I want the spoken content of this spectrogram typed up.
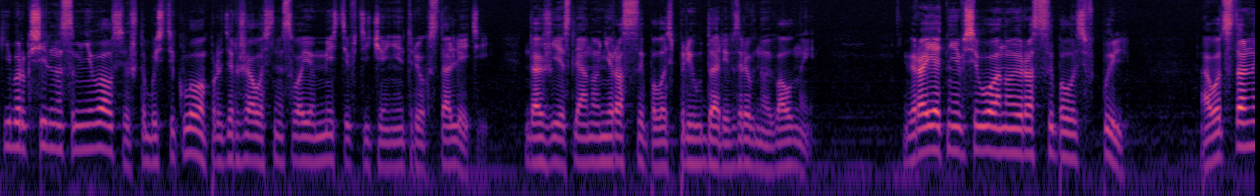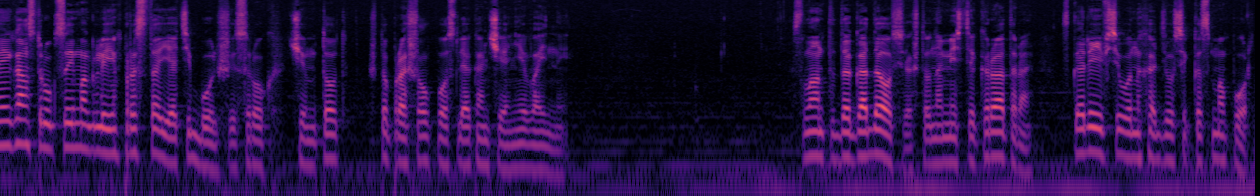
Киборг сильно сомневался, чтобы стекло продержалось на своем месте в течение трех столетий, даже если оно не рассыпалось при ударе взрывной волны. Вероятнее всего, оно и рассыпалось в пыль, а вот стальные конструкции могли простоять и больший срок, чем тот, что прошел после окончания войны. Слант догадался, что на месте кратера, скорее всего, находился космопорт.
